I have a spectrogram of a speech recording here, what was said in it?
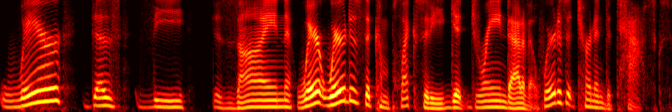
where does the design, where, where does the complexity get drained out of it? Where does it turn into tasks?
